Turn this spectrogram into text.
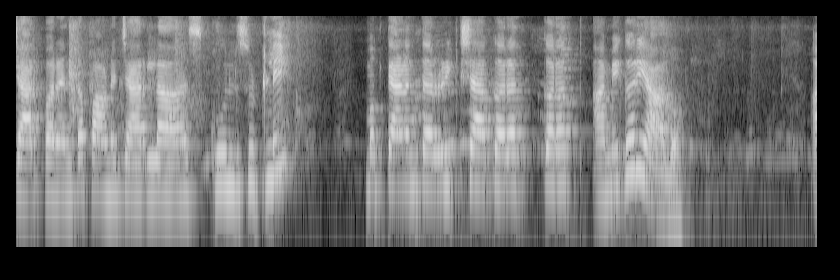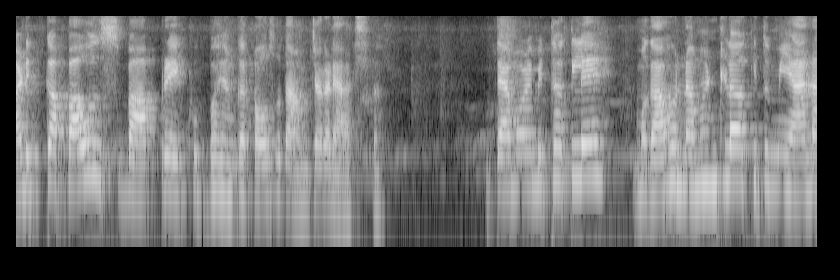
चारपर्यंत पावणे चारला स्कूल सुटली. मग त्यानंतर रिक्षा करत करत आम्ही घरी आलो. आणि इतका पाऊस बापरे खूप भयंकर पाऊस होता आमच्याकडे आज तर. त्यामुळे मी थकले. मग आहोंना म्हटलं की तुम्ही या ना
